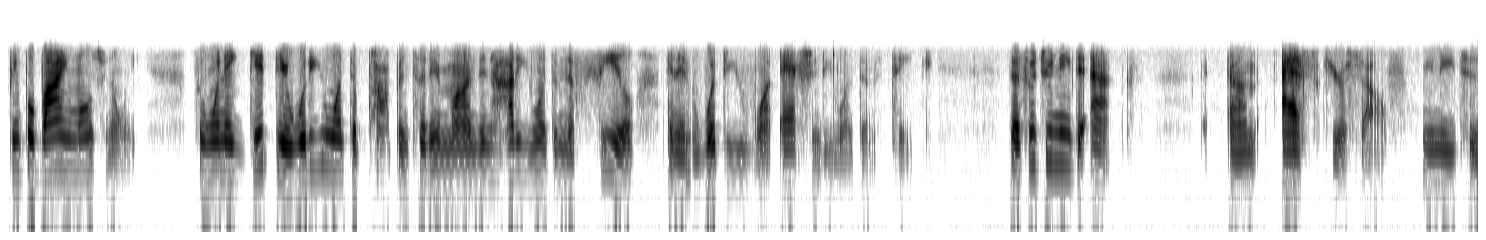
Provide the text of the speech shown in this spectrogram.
People buy emotionally. So when they get there, what do you want to pop into their mind, and how do you want them to feel, and then what do you want action do you want them to take? That's what you need to ask. Um, ask yourself. You need to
